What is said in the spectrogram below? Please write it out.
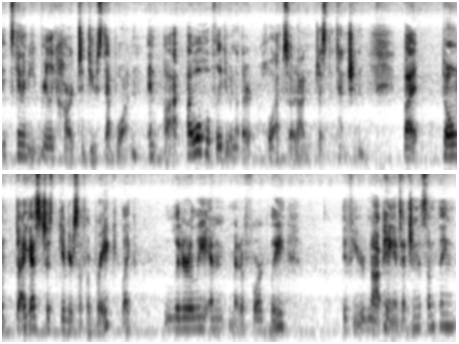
it's going to be really hard to do step 1 and I, I will hopefully do another whole episode on just attention. But don't I guess just give yourself a break like literally and metaphorically if you're not paying attention to something,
